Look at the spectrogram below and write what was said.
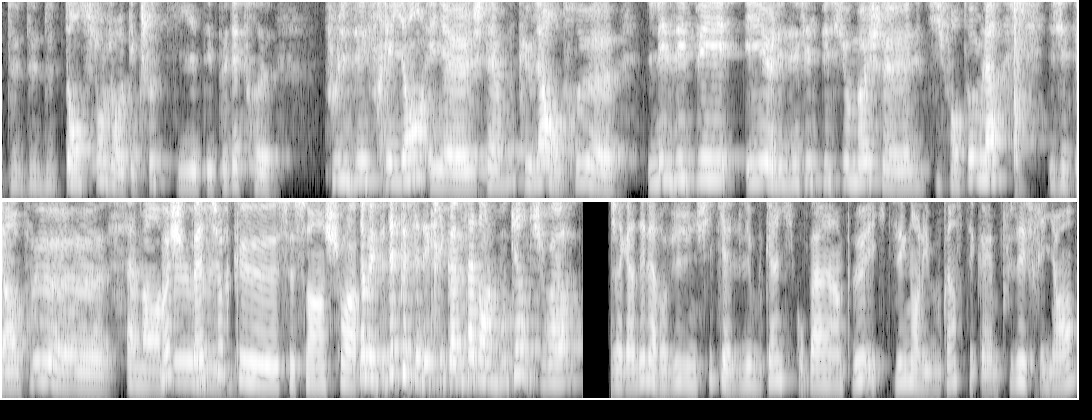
de, de, de tension, genre quelque chose qui était peut-être euh, plus effrayant. Et euh, je t'avoue que là, entre euh, les épées et euh, les effets spéciaux moches des petits fantômes là, j'étais un peu, ça m'a un Moi, peu. je suis pas sûre que ce soit un choix. Non mais peut-être que c'est décrit comme ça dans le bouquin, tu vois. J'ai regardé la revue d'une fille qui a lu les bouquins, qui comparait un peu et qui disait que dans les bouquins c'était quand même plus effrayant.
